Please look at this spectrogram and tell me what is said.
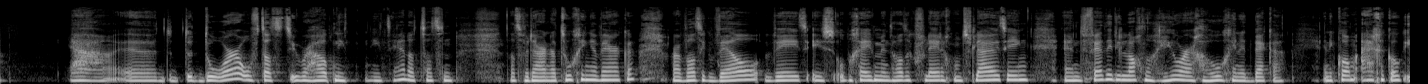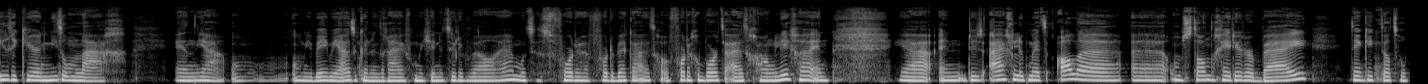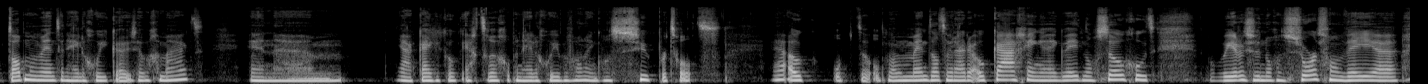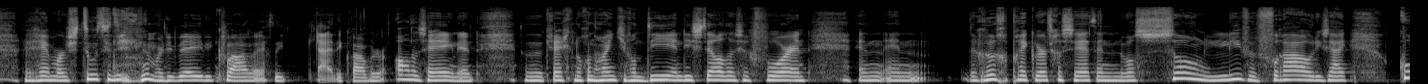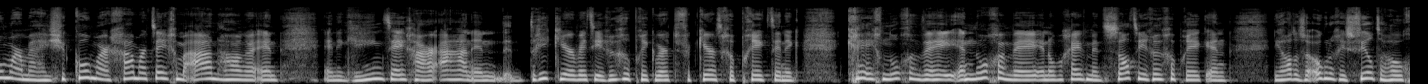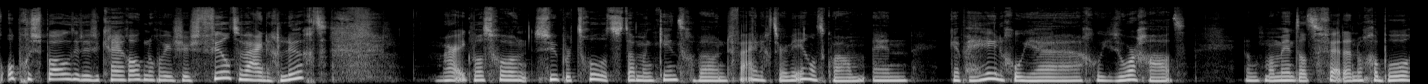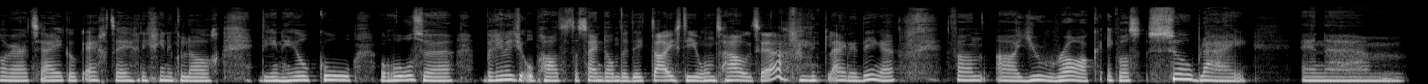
ja, uh, door. Of dat het überhaupt niet, niet hè, dat, dat, een, dat we daar naartoe gingen werken. Maar wat ik wel weet is, op een gegeven moment had ik volledig ontsluiting. En verder die lag nog heel erg hoog in het bekken. En ik kwam eigenlijk ook iedere keer niet omlaag. En ja, om, om je baby uit te kunnen drijven, moet je natuurlijk wel, hè, moet voor de, voor de bekkenuitgang, voor de geboorteuitgang liggen. En ja, en dus eigenlijk met alle uh, omstandigheden erbij, denk ik dat we op dat moment een hele goede keuze hebben gemaakt. En um, ja, kijk ik ook echt terug op een hele goede bevalling. Ik was super trots. Ja, ook op, de, op het moment dat we naar de OK gingen, ik weet nog zo goed, probeerden ze nog een soort van weeën-remmers toe te dienen. Maar die weeën die kwamen echt, die, ja, die kwamen er alles heen. En toen kreeg ik nog een handje van die en die stelde zich voor. En, en, en de ruggenprik werd gezet. En er was zo'n lieve vrouw die zei: Kom maar, meisje, kom maar, ga maar tegen me aanhangen. En, en ik hing tegen haar aan. En drie keer werd die ruggenprik werd verkeerd geprikt. En ik kreeg nog een wee en nog een wee. En op een gegeven moment zat die ruggenprik. En die hadden ze ook nog eens veel te hoog opgespoten. Dus ik kreeg ook nog weer veel te weinig lucht. Maar ik was gewoon super trots dat mijn kind gewoon veilig ter wereld kwam. En ik heb hele goede, goede zorg gehad. En op het moment dat verder nog geboren werd, zei ik ook echt tegen die gynaecoloog, die een heel cool roze brilletje op had. Dat zijn dan de details die je onthoudt, hè? van die kleine dingen. Van, uh, you rock. Ik was zo blij. En um,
